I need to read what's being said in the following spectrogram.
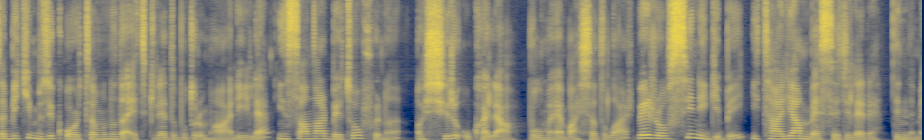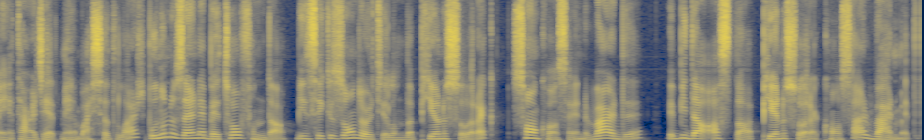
Tabii ki müzik ortamını da etkiledi bu durum haliyle. İnsanlar Beethoven'ı aşırı ukala bulmaya başladılar ve Rossini gibi İtalyan bestecileri dinlemeye tercih etmeye başladılar. Bunun üzerine Beethoven da 1814 yılında piyanist olarak son konserini verdi ve bir daha asla piyanist olarak konser vermedi.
